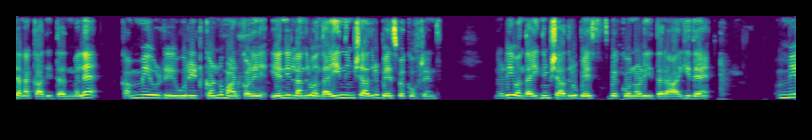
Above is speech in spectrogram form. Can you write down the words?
ಚೆನ್ನಾಗಿ ಕಾದಿದ್ದಾದ್ಮೇಲೆ ಕಮ್ಮಿ ಉರಿ ಉರಿ ಇಟ್ಕೊಂಡು ಮಾಡ್ಕೊಳ್ಳಿ. ಏನಿಲ್ಲ ಅಂದರೂ ಒಂದು ಐದು ನಿಮಿಷ ಆದರೂ ಬೇಯಿಸ್ಬೇಕು ಫ್ರೆಂಡ್ಸ್ ನೋಡಿ, ಒಂದು ಐದು ನಿಮಿಷ ಆದರೂ ಬೇಯಿಸ್ಬೇಕು ನೋಡಿ ಈ ಥರ ಆಗಿದೆ. ಕಮ್ಮಿ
